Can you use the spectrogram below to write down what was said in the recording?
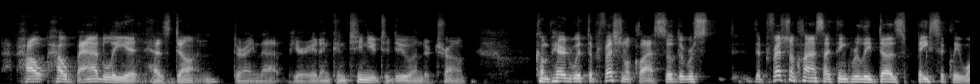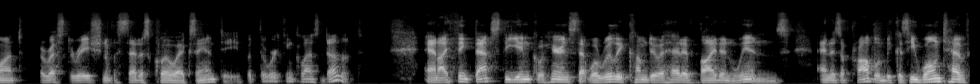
how how badly it has done during that period and continued to do under Trump compared with the professional class. So the the professional class, I think, really does basically want a restoration of the status quo ex ante, but the working class doesn't. And I think that's the incoherence that will really come to a head if Biden wins, and is a problem because he won't have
